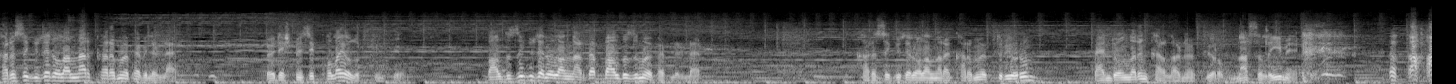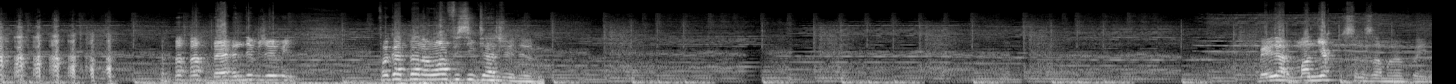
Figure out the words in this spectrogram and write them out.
Karısı güzel olanlar karımı öpebilirler. Ödeşmesi kolay olur çünkü. Baldızı güzel olanlar da baldızımı öpebilirler. Karısı güzel olanlara karımı öptürüyorum. Ben de onların karılarını öpüyorum. Nasıl iyi mi? Beğendim Cemil. Fakat ben hava fizing tercih ediyorum. Beyler manyak mısınız amına koyayım?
